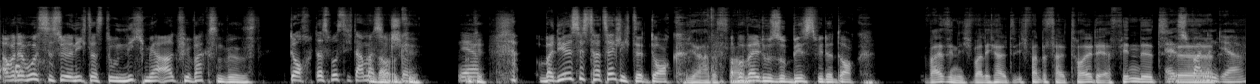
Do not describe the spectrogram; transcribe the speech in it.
aber da wusstest du ja nicht, dass du nicht mehr arg viel wachsen wirst. Doch, das wusste ich damals Also, auch okay. schon. Ja. Okay. Bei dir ist es tatsächlich der Doc. Ja, das war Aber weil du so bist wie der Doc. Weiß ich nicht, weil ich halt, ich fand es halt toll, der erfindet. Er ist spannend, ja.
